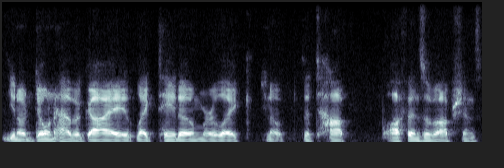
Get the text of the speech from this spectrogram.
you know, don't have a guy like Tatum or like you know the top offensive options.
